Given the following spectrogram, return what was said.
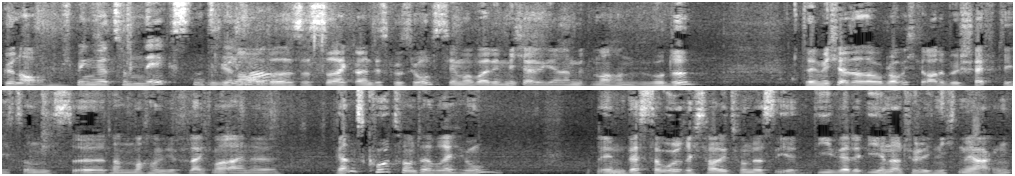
Genau. Springen wir zum nächsten Thema. Genau, das ist direkt ein Diskussionsthema, bei dem Michael gerne mitmachen würde. Der Michael ist aber, glaube ich, gerade beschäftigt, sonst äh, dann machen wir vielleicht mal eine ganz kurze Unterbrechung. In bester Ulrich-Tradition, dass ihr, die werdet ihr natürlich nicht merken.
